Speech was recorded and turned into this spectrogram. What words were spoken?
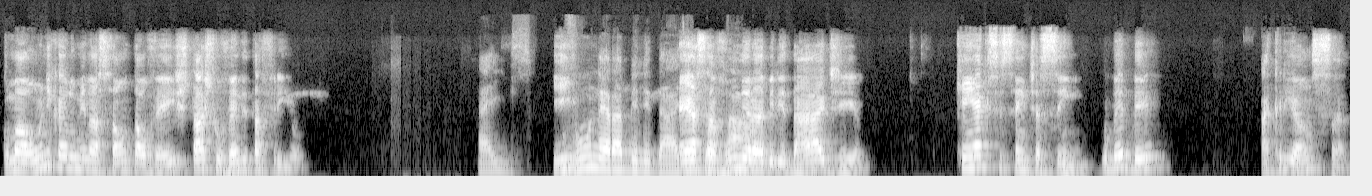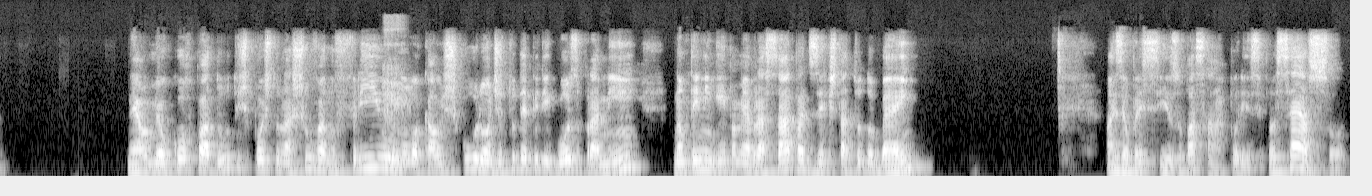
com uma única iluminação, talvez, está chovendo e está frio. É isso. E Vulnerabilidade essa total. vulnerabilidade, quem é que se sente assim? O bebê, a criança. Né? O meu corpo adulto exposto na chuva, no frio, no local escuro, onde tudo é perigoso para mim, não tem ninguém para me abraçar, para dizer que está tudo bem. Mas eu preciso passar por esse processo.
